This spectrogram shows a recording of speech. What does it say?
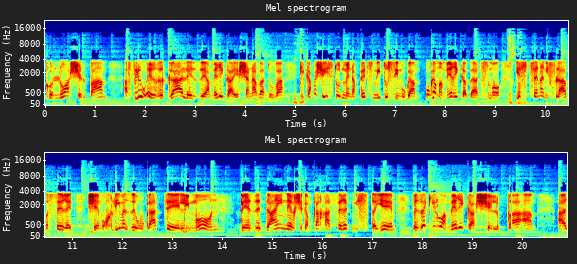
קולנוע של פעם, אפילו ערגה על איזה אמריקה הישנה והטובה, כי כמה שאיסטוד מנפץ מיתוסים, הוא גם, הוא גם אמריקה בעצמו. יש סצנה נפלאה בסרט, שהם אוכלים איזה עוגת אה, לימון. באיזה דיינר, שגם ככה הסרט מסתיים, וזה כאילו אמריקה של פעם. אז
